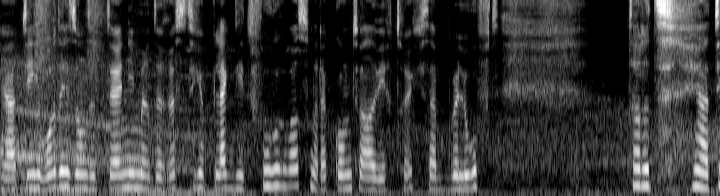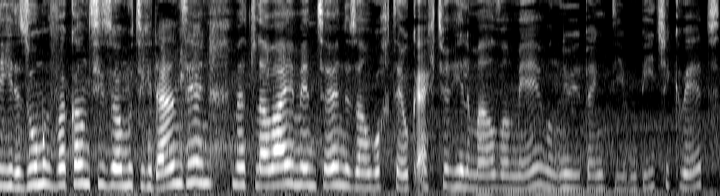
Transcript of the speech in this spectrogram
ja, tegenwoordig is onze tuin niet meer de rustige plek die het vroeger was, maar dat komt wel weer terug. Ze hebben beloofd dat het ja, tegen de zomervakantie zou moeten gedaan zijn met lawaai in mijn tuin. Dus dan wordt hij ook echt weer helemaal van mij, want nu ben ik die een beetje kwijt.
